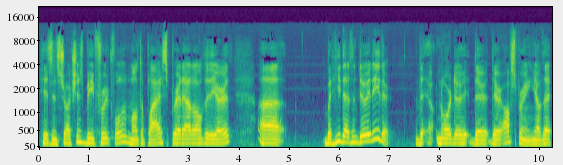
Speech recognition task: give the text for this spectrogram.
his instructions: be fruitful, multiply, spread out all over the earth. Uh, but he doesn't do it either, the, nor do their their offspring. You know, the,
